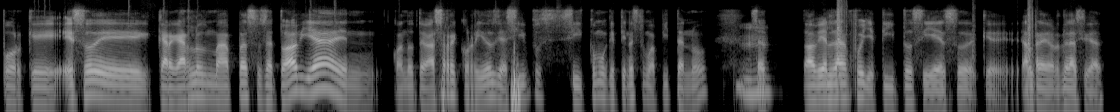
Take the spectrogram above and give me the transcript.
Porque eso de cargar los mapas, o sea, todavía en, cuando te vas a recorridos y así, pues sí, como que tienes tu mapita, ¿no? O sea, todavía le dan folletitos y eso de que alrededor de la ciudad.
